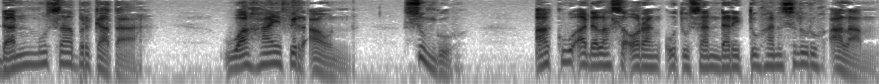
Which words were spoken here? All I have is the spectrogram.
Dan Musa berkata, Wahai Fir'aun, sungguh, aku adalah seorang utusan dari Tuhan seluruh alam.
